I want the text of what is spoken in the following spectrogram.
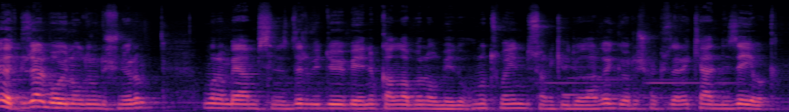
Evet güzel bir oyun olduğunu düşünüyorum. Umarım beğenmişsinizdir. Videoyu beğenip kanala abone olmayı da unutmayın. Bir sonraki videolarda görüşmek üzere. Kendinize iyi bakın.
